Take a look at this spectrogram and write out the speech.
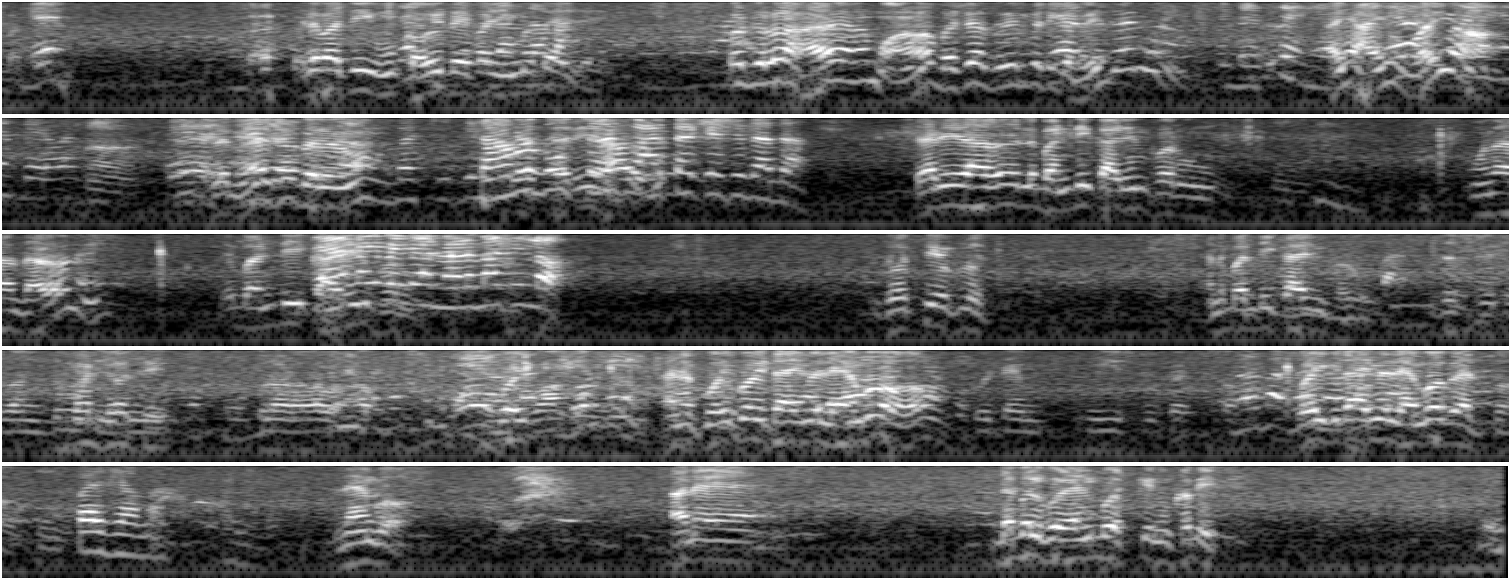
એટલે પછી હું કહું તો પછી હિંમત આવી જાય. પણ પેલો હવે એના મોણો બસે જોઈને પછી ગભરી જાય ને અહીં આવીને વળ્યો એટલે મેં શું કર્યું? શરીર આવે. એટલે બંડી કાઢીને ફરવું ઉનાળા દાડો ને? એ બંડી કાઢીને ધોતી એટલું જ. અને બંડી કાઢીને ફરવું અને કોઈ કોઈ ટાઈમે લેંગો. કોઈ ટાઈમે લેંગો પહેરતો. લેંગો. અને ડબલ ગોળાની બોસ્કી નું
